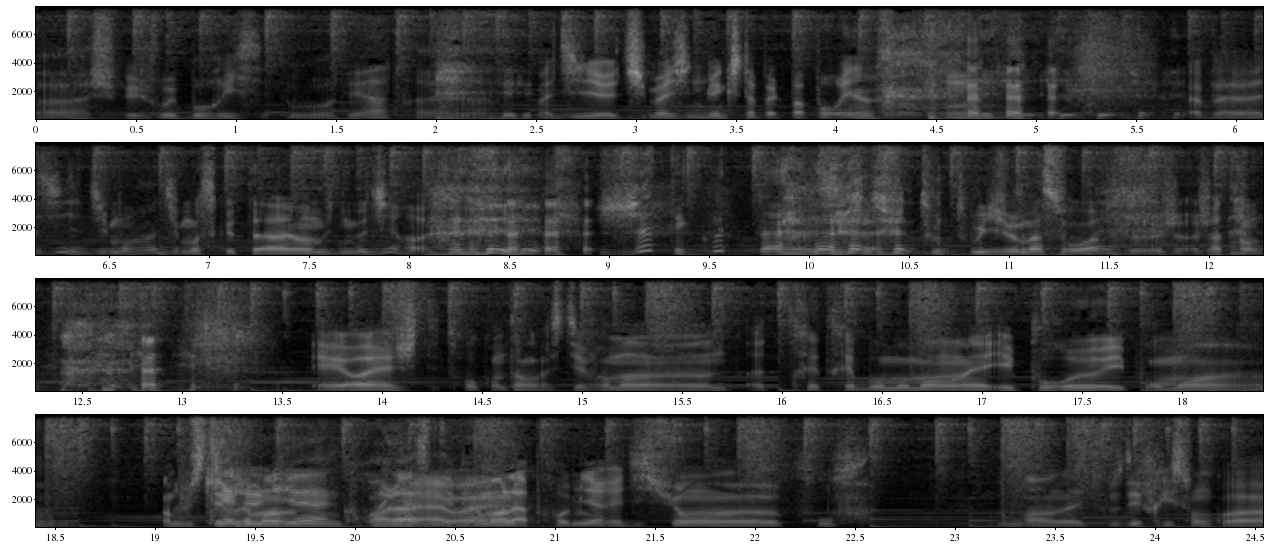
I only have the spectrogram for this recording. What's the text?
je fais jouer Boris et tout au théâtre. il m'a dit t'imagines bien que je t'appelle pas pour rien. Ah bah vas-y, dis-moi, dis-moi ce que t'as envie de me dire. je t'écoute. je suis tout oui, je m'assois, j'attends. et ouais, j'étais trop content. C'était vraiment un, très très beau moment et pour eux et pour moi. Mm. En plus, c'était vraiment, voilà, vraiment la première édition. Euh, mm. on avait tous des frissons, quoi.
